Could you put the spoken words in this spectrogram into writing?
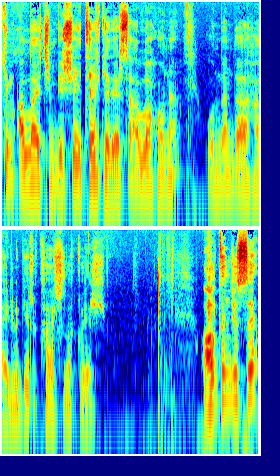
Kim Allah için bir şeyi terk ederse Allah ona ondan daha hayırlı bir karşılık verir. Altıncısı,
